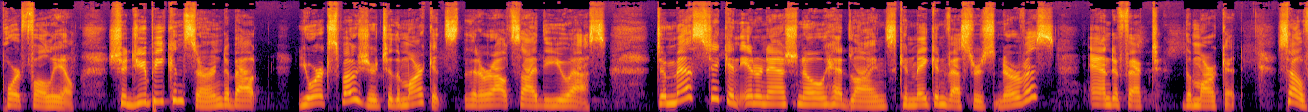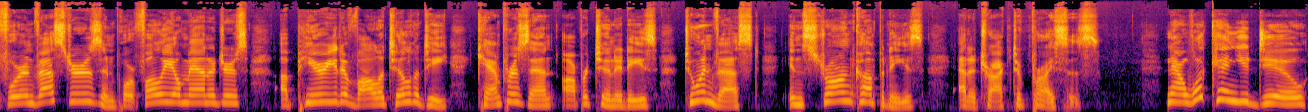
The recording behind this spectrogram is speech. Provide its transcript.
portfolio? Should you be concerned about your exposure to the markets that are outside the U.S. Domestic and international headlines can make investors nervous and affect the market. So, for investors and portfolio managers, a period of volatility can present opportunities to invest in strong companies at attractive prices. Now, what can you do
